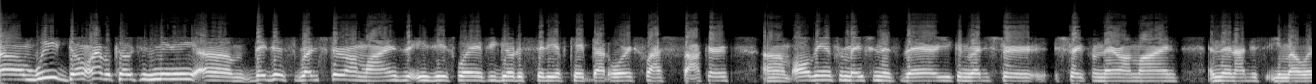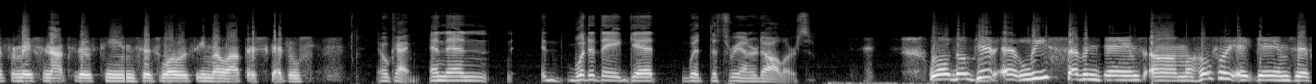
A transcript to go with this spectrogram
Um, we don't have a coaches meeting. Um, they just register online is the easiest way. If you go to cityofcape.org slash soccer, um, all the information is there. You can register straight from there online, and then I just email information out to those teams as well as email out their schedules. Okay, and then what did they get with the three hundred dollars? Well, they'll get at least seven games. Um, hopefully eight games if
